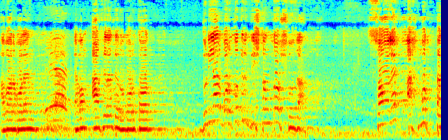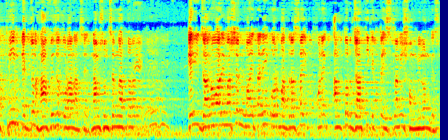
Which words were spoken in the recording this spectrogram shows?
আবার বলেন। এবং আখেরাতেরও বরকত। দুনিয়ার বরকতের দৃষ্টান্ত সোজা। সালেহ আহমদ তাকরিম একজন হাফিজে কোরআন আছে। নাম শুনছেন না আপনারা? এই জানুয়ারি মাসের নয় তারিখ ওর মাদ্রাসায় অনেক আন্তর্জাতিক একটা ইসলামী সম্মেলন গেছে।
